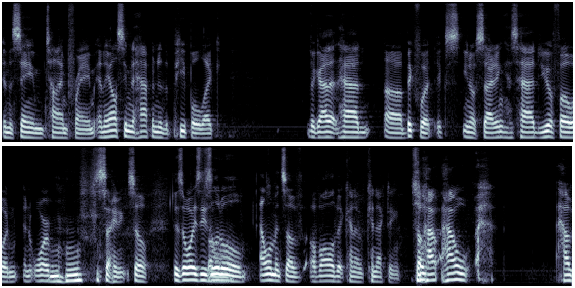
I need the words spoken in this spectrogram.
in the same time frame and they all seem to happen to the people like the guy that had uh, Bigfoot, ex, you know, sighting has had UFO and, and orb sighting. So there's always these little elements of of all of it kind of connecting. So, how how how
